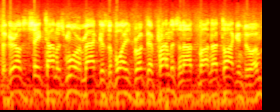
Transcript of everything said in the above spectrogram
The girls at St. Thomas More are mad because the boys broke their promise about not talking to them.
